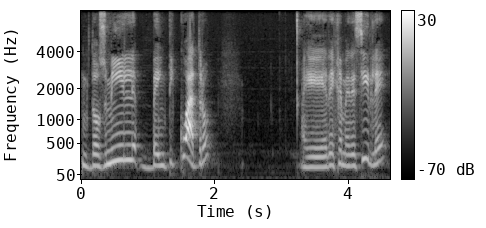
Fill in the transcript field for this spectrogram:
2024, eh, déjeme decirle,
